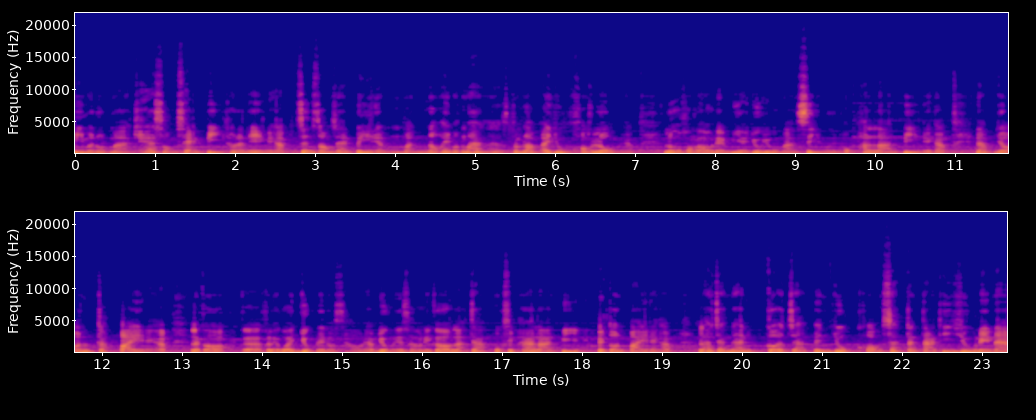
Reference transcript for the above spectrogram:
มีมนุษย์มาแค่ 2 0 0 0 0 0 ปีเท่านั้นเองนะครับ ซึ่ง 2 0 0 0 0 0 ปีเนี่ยมันน้อยมากๆนะสำหรับอายุของโลกนะครับ โลกของเราเนี่ยมีอายุอยู่ประมาณ 46,000 ล้านปีนะครับนับย้อนกลับไปนะครับแล้วก็เเขาเรียกว่ายุคไดโนเสาร์นะครับยุคไดโนเสาร์นี่ก็หลังจาก 65 ล้านปีเป็นต้นไปนะครับ หลังจากนั้นก็จะเป็นยุคของสัตว์ต่างๆ ที่อยู่ในน้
